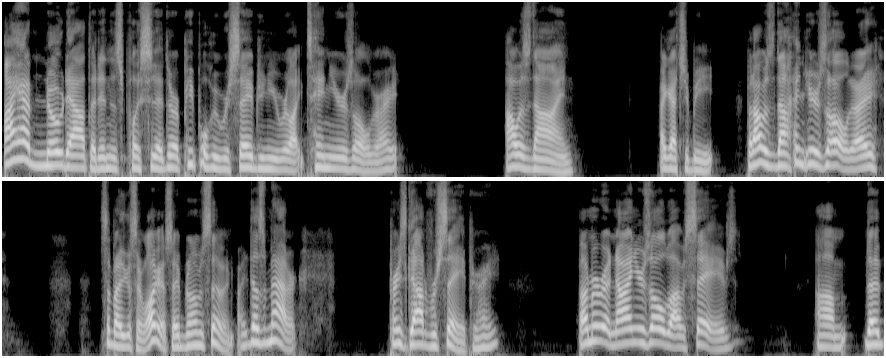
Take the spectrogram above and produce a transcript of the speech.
I have no doubt that in this place today, there are people who were saved when you were like 10 years old, right? I was nine. I got you beat. But I was nine years old, right? Somebody gonna say, "Well, I got saved when I was seven. It doesn't matter. Praise God, we're saved, right? But I remember at nine years old, I was saved. Um, that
